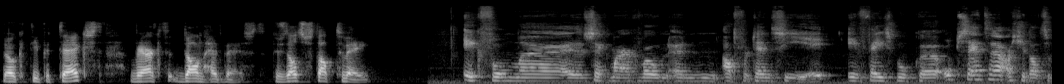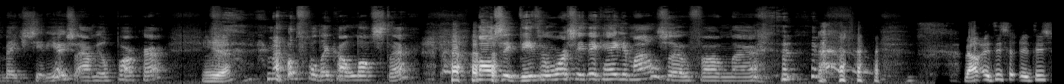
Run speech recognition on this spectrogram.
welke type tekst werkt dan het best. Dus dat is stap 2 ik vond uh, zeg maar gewoon een advertentie in Facebook uh, opzetten. Als je dat een beetje serieus aan wil pakken. Ja. nou, dat vond ik al lastig. maar als ik dit hoor, zit ik helemaal zo van. Uh... nou, het is. Het is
